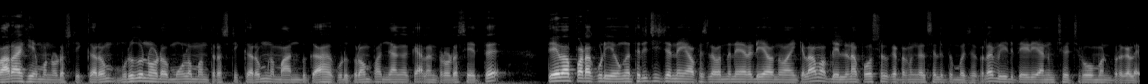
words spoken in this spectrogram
வாராகியம்மனோட ஸ்டிக்கரும் முருகனோட மூலமந்திர ஸ்டிக்கரும் நம்ம அன்புக்காக கொடுக்குறோம் பஞ்சாங்க கேலண்டரோடு சேர்த்து. தேவைப்படக்கூடியவங்க திருச்சி சென்னை ஆஃபீஸில் வந்து நேரடியாக வந்து வாங்கிக்கலாம். அப்படி இல்லைனா போஸ்டல் கட்டணங்கள் செலுத்தும் பட்சத்தில் வீடு தேடி அனுப்பிச்சி வச்சிருவோம் நண்பர்களே.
